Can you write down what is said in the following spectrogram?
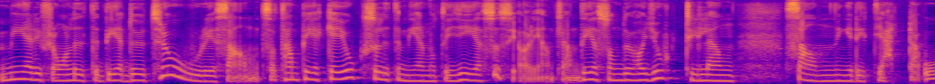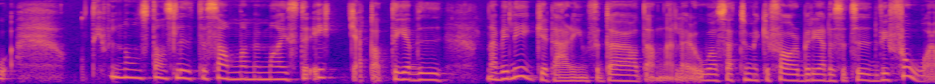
mer ifrån lite det du tror är sant. Så att han pekar ju också lite mer mot det Jesus gör egentligen. Det som du har gjort till en sanning i ditt hjärta. Och, det är väl någonstans lite samma med Meister Eckert. Att det vi, när vi ligger där inför döden eller oavsett hur mycket förberedelsetid vi får.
